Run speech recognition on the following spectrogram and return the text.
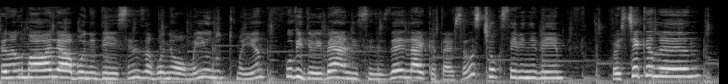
Kanalıma hala abone değilseniz abone olmayı unutmayın. Bu videoyu beğendiyseniz de like atarsanız çok sevinirim. Hoşçakalın.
